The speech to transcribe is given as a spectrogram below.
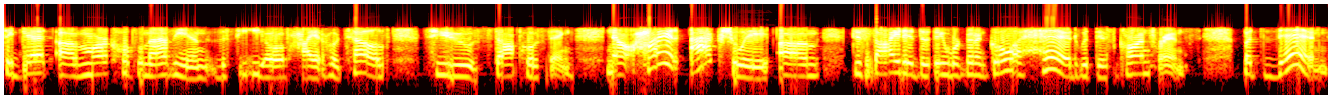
to get uh, Mark Hoplamazian, the CEO of Hyatt Hotels, to stop hosting. Now, Hyatt actually um, decided that they were going to go ahead with this conference, but then,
